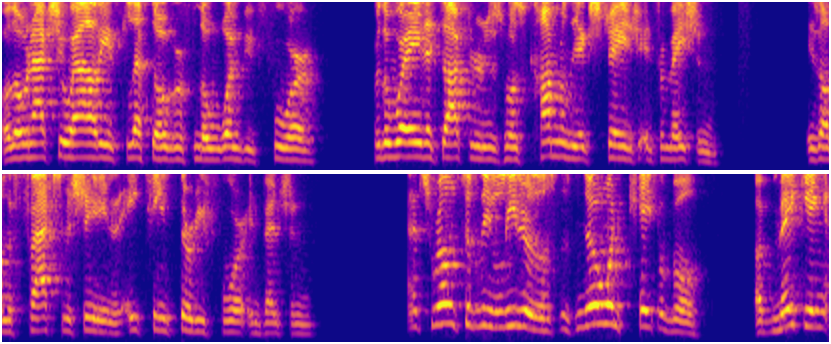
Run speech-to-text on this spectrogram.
although in actuality, it's left over from the one before. For the way that doctors most commonly exchange information is on the fax machine, an 1834 invention. And it's relatively leaderless. There's no one capable of making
